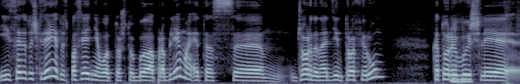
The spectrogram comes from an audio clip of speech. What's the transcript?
и с этой точки зрения, то есть последнее вот то, что была проблема, это с Jordan 1 Trophy Room, которые вышли,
